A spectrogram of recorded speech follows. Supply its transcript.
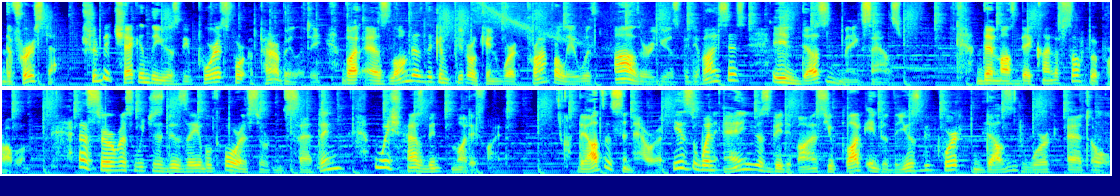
The first step should be checking the USB ports for operability, but as long as the computer can work properly with other USB devices, it doesn't make sense. There must be a kind of software problem, a service which is disabled or a certain setting which has been modified. The other scenario is when any USB device you plug into the USB port doesn't work at all.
